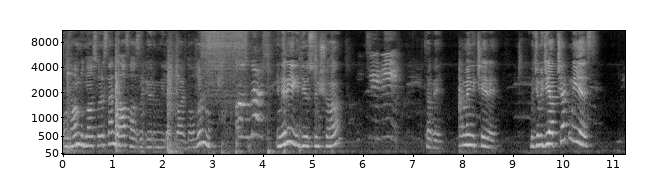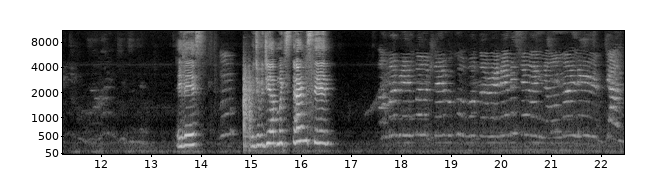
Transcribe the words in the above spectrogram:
O zaman bundan sonra sen daha fazla görün vloglarda olur mu? Olmaz. E nereye gidiyorsun şu an? İçeri. Tabii. Hemen içeri. Bıcı bıcı yapacak mıyız? Elis. Bıcı bıcı yapmak ister misin? Yüzeceğim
